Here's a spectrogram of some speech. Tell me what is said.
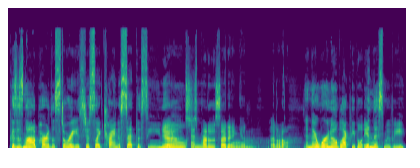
because it's not a part of the story. It's just like trying to set the scene. yeah, you know? it's just and, part of the setting, and I don't know. and there were no black people in this movie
